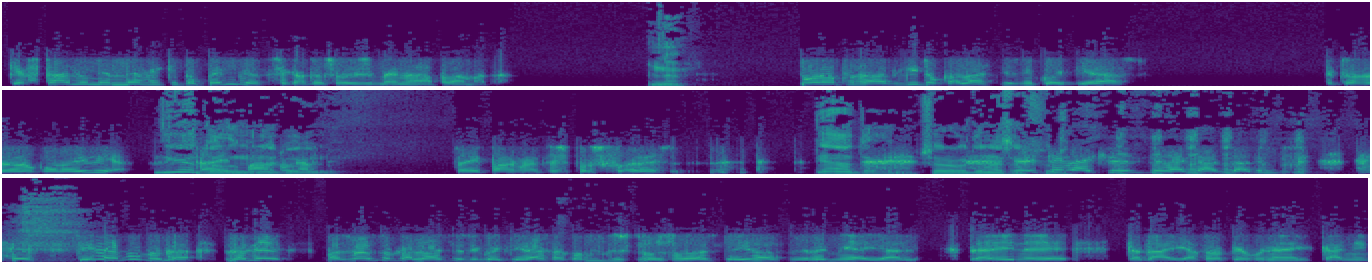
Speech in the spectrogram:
και φτάνουν μέχρι και το 50% σε ορισμένα πράγματα. Ναι. Τώρα που θα βγει το καλάθι της νοικοκυράς, και το θεωρώ κοροϊδία. Ναι, θα, το υπάρχουν, θα υπάρχουν αυτές τις προσφορές. Για να το ξέρω τι να σα πω. Τι να ξέρεις, τι να κάνεις. Τι να πούμε τώρα. Δηλαδή, μας βάζει το καλό της νοικοκυράς ακόμη τις προσφορές και είμαστε δε μία ή άλλη. Δηλαδή, είναι κατά. Οι άνθρωποι έχουν κάνει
